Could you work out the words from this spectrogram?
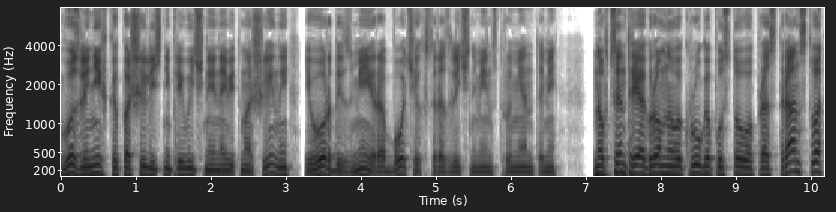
возле них копошились непривычные на вид машины и орды змей рабочих с различными инструментами. Но в центре огромного круга пустого пространства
